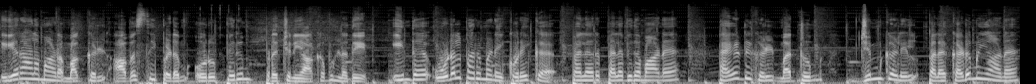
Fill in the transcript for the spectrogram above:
ஏராளமான மக்கள் அவஸ்தைப்படும் ஒரு பெரும் பிரச்சனையாக உள்ளது. இந்த உடல் பருமனை குறைக்க பலர் பலவிதமான டயர்டுகள் மற்றும் ஜிம்களில் பல கடுமையான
